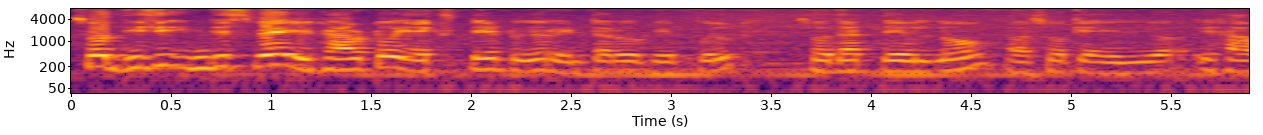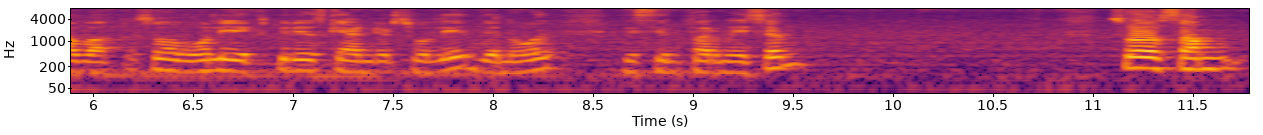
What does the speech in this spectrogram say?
so this is in this way you have to explain to your interview people so that they will know uh, so okay you, you have a, so only experienced candidates only they know this information. So some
